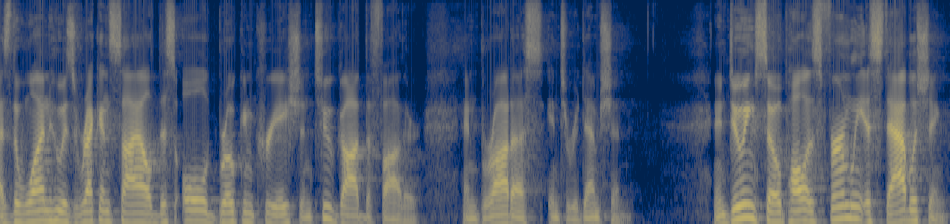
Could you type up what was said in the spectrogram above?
as the one who has reconciled this old broken creation to God the Father and brought us into redemption. In doing so, Paul is firmly establishing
